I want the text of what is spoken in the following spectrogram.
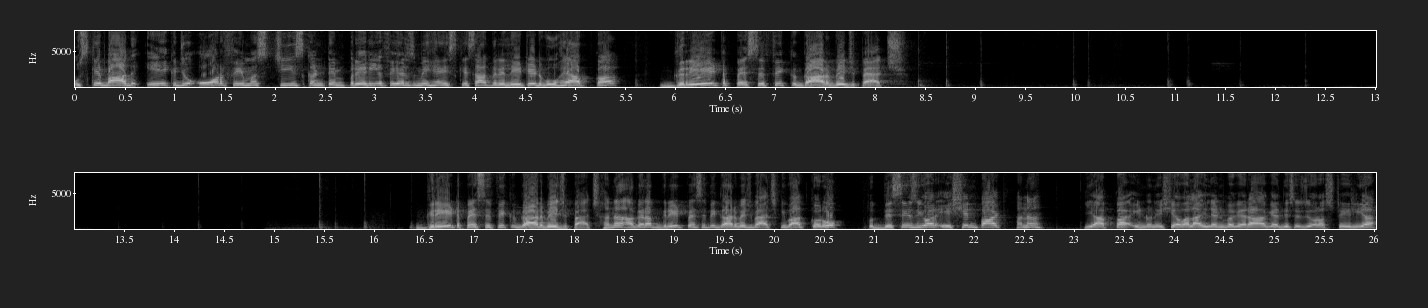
उसके बाद एक जो और फ़ेमस चीज़ कंटेम्परेरी अफेयर्स में है, इसके साथ रिलेटेड वो है आपका great Pacific garbage patch great Pacific garbage patch है ना? अगर आप ग्रेट पैसिफिक गार्बेज पैच की बात करो तो this is your Asian part है ना? ये आपका इंडोनेशिया वाला आइलैंड वगैरह आ गया this is your Australia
